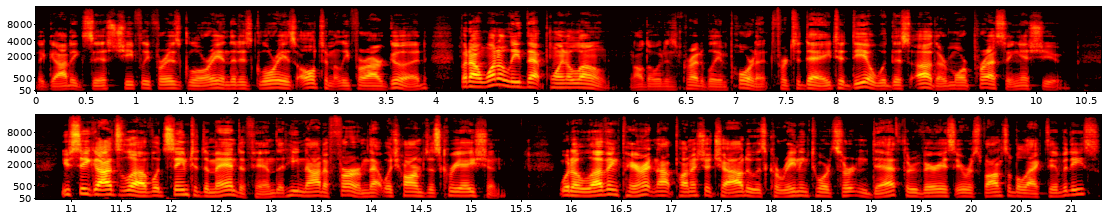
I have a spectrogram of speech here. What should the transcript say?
that God exists chiefly for his glory and that his glory is ultimately for our good, but I want to leave that point alone, although it is incredibly important for today to deal with this other, more pressing issue. You see, God's love would seem to demand of him that he not affirm that which harms his creation. Would a loving parent not punish a child who is careening toward certain death through various irresponsible activities?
